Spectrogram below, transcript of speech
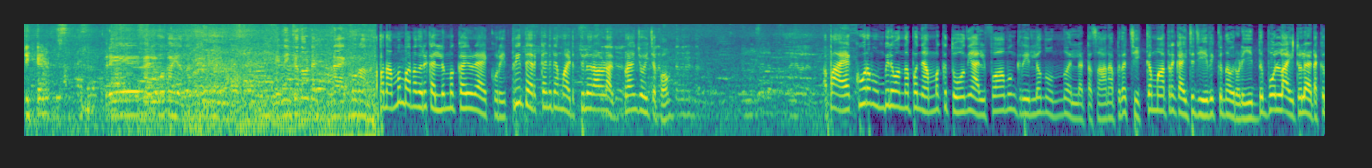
ചിക്കൻ അപ്പൊ നമ്മൻ പറഞ്ഞത് ഒരു കല്ലുമ്മക്കായി ഒരു അയക്കുറി ഇത്രയും തിരക്കണ്ടിട്ട് നമ്മൾ അടുത്തുള്ള ഒരാളോട് അഭിപ്രായം ചോദിച്ചപ്പം അപ്പൊ അയക്കൂറ മുമ്പിൽ വന്നപ്പോ നമ്മക്ക് തോന്നിയ അൽഫാമും ഗ്രില്ലൊന്നും ഒന്നും അല്ല കേട്ടോ സാധനം അപ്പൊ ഇതാ ചിക്കൻ മാത്രം കഴിച്ച് ജീവിക്കുന്നവരോട് ഇതുപോലുള്ള ഐറ്റം ഇടയ്ക്ക്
